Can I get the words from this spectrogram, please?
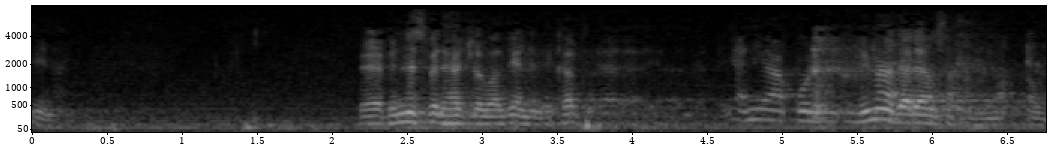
هنا بالنسبة لهجر الوالدين اللي ذكرت يعني أقول لماذا لا ينصحهم أولا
